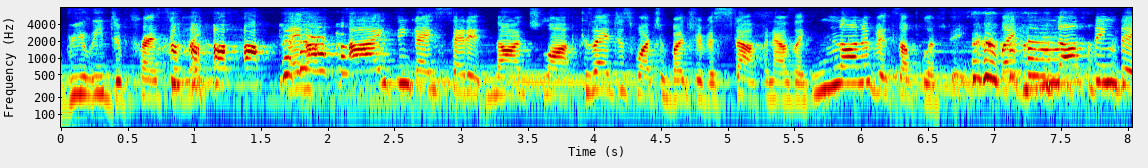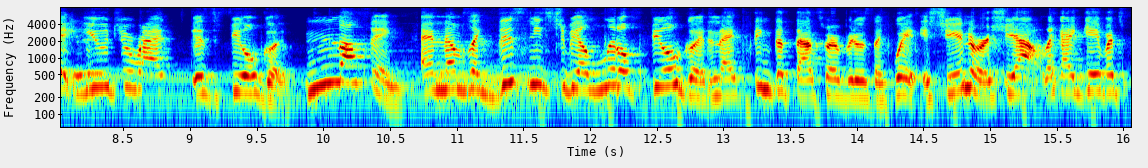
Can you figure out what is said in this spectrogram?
really depressing. Like, and I think I said it nonchalant because I just watched a bunch of his stuff and I was like, none of it's uplifting. Like nothing that you direct is feel good. Nothing. And I was like, this needs to be a little feel good. And I think that that's where everybody was like, wait, is she in or is she out? Like I gave it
